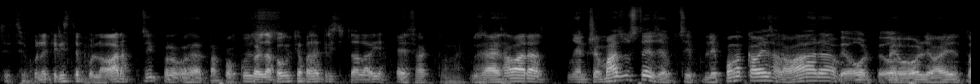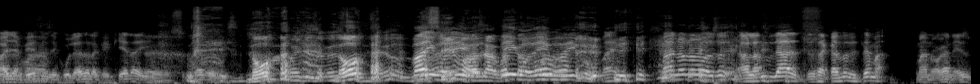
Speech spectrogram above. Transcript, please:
se, se pone triste por la vara. Sí, pero, o sea, tampoco es... Pero tampoco es que pase triste toda la vida. Exacto, ma. o sea, esa vara, entre más usted se, se le ponga cabeza a la vara, Peor, peor. peor le va a ir. Vaya, fiesta, se culea de la que quiera y sea feliz. No, No. sí, digo, ma, o sea, digo, digo, digo, man. Man, no, no, no, eso, hablando ya, de- sacando ese tema, man, no hagan eso.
